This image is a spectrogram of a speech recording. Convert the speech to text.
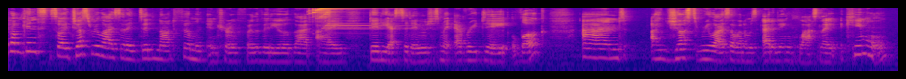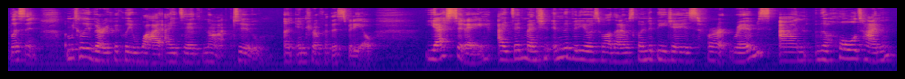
pumpkins! So I just realized that I did not film an intro for the video that I did yesterday, which is my everyday look. And I just realized that when I was editing last night, I came home. Listen, let me tell you very quickly why I did not do an intro for this video. Yesterday, I did mention in the video as well that I was going to BJ's for ribs and the whole time,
